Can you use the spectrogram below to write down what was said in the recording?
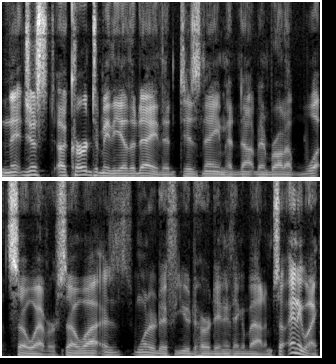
And it just occurred to me the other day that his name had not been brought up whatsoever. So I just wondered if you'd heard anything about him. So anyway,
